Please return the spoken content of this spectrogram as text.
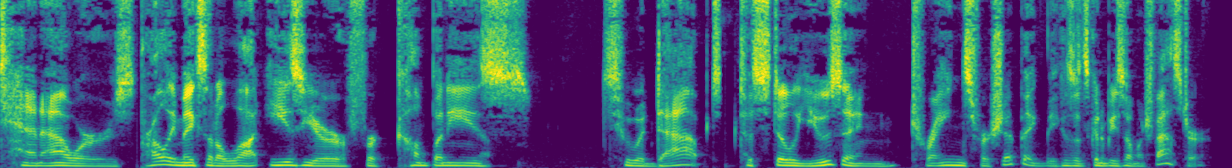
10 hours probably makes it a lot easier for companies yeah. to adapt to still using trains for shipping because it's going to be so much faster.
